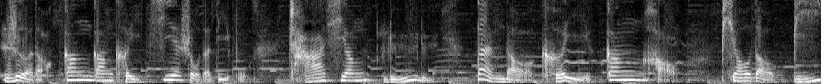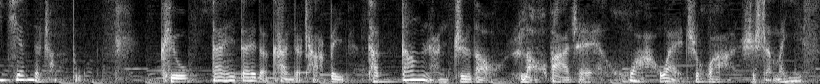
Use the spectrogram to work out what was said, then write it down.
热到刚刚可以接受的地步，茶香缕缕，淡到可以刚好飘到鼻尖的程度。Q 呆呆地看着茶杯，他当然知道老爸这话外之话是什么意思。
